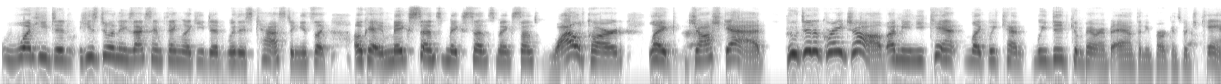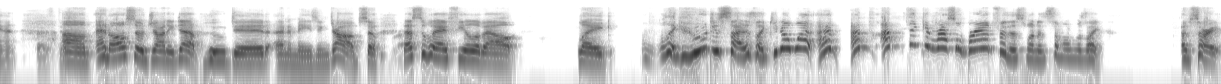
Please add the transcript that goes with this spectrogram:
what he did he's doing the exact same thing like he did with his casting. It's like okay makes sense makes sense makes sense wild card like Right. josh gad who did a great job. I mean you can't like we can't we did compare him to anthony perkins but you can't. Um and also johnny depp who did an amazing job. So that's the way i feel about like like who decided like you know what i'm i'm, I'm thinking russell brand for this one and someone was like i'm sorry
